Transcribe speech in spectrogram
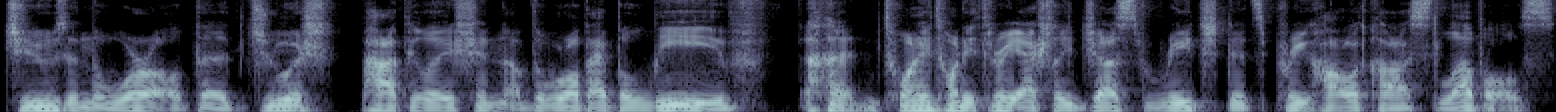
Jews in the world. The Jewish population of the world, I believe, in 2023 actually just reached its pre-Holocaust levels.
